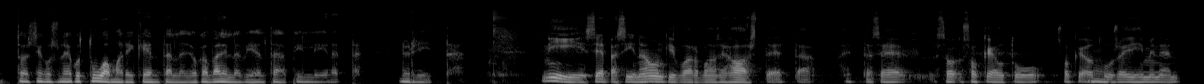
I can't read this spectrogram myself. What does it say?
Että olisi niin kuin joku tuomari kentällä, joka välillä viheltää pilliin, että nyt riittää. Niin, sepä siinä onkin varmaan se haaste, että, että se so, sokeutuu, sokeutuu mm. se ihminen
